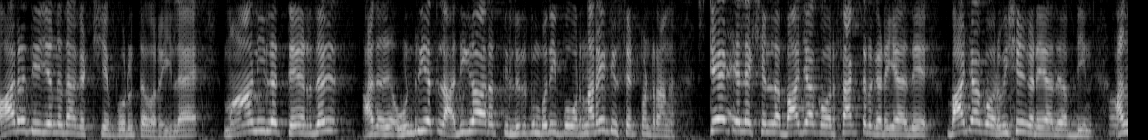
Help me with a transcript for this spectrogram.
பாரதிய ஜனதா கட்சியை பொறுத்தவரையில மாநில தேர்தல் அது ஒன்றியத்தில் அதிகாரத்தில் இருக்கும்போது இப்போ ஒரு நரேட்டிவ் செட் பண்றாங்க. ஸ்டேட் எலெக்ஷன்ல பாஜக ஒரு ஃபேக்டர் கிடையாது. பாஜக ஒரு விஷயம் கிடையாது அப்படின்னு. அது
